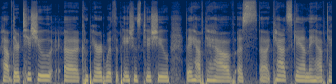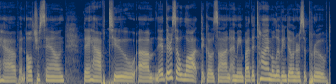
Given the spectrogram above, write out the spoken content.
have their tissue uh, compared with the patient's tissue. They have to have a, a, CAT scan. They have to have an ultrasound. They have to, um, there's a lot that goes on. I mean, by the time a living donor is approved,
